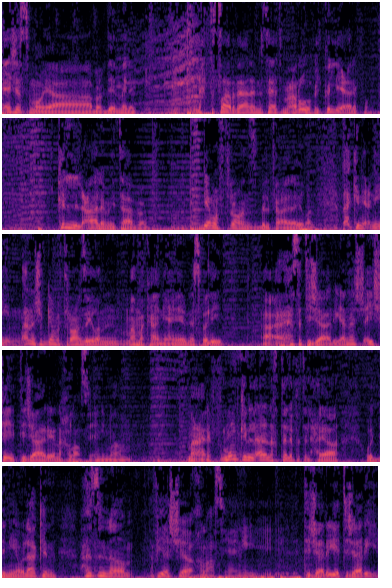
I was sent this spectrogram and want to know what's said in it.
إيش اسمه يا أبو عبد الملك؟ الاختصار ده أنا نسيت معروف الكل يعرفه. كل العالم يتابعه. Game of Thrones بالفعل أيضا. لكن يعني أنا أشوف Game of Thrones أيضا مهما كان يعني بالنسبة لي آه، أحسه تجاري. أنا أي شيء تجاري أنا خلاص يعني ما ما أعرف. ممكن الآن اختلفت الحياة والدنيا ولكن أحس إنه في أشياء خلاص يعني تجارية تجارية.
